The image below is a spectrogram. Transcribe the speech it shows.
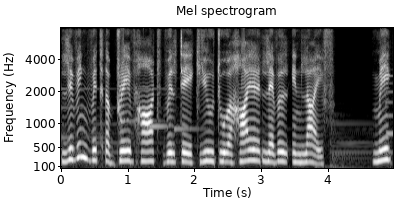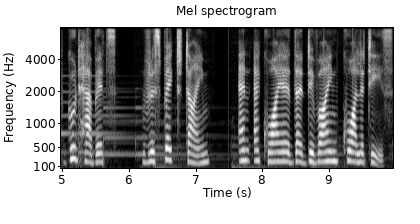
Living with a brave heart will take you to a higher level in life. Make good habits, respect time, and acquire the divine qualities.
